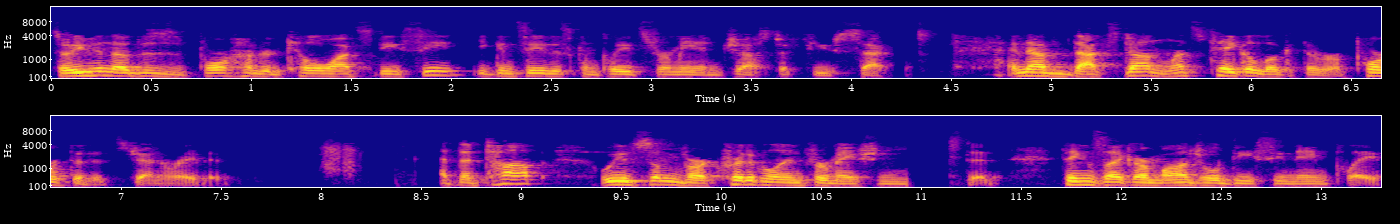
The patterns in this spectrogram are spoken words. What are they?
So even though this is 400 kilowatts DC, you can see this completes for me in just a few seconds. And now that that's done, let's take a look at the report that it's generated. At the top, we have some of our critical information listed. Things like our module DC nameplate,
